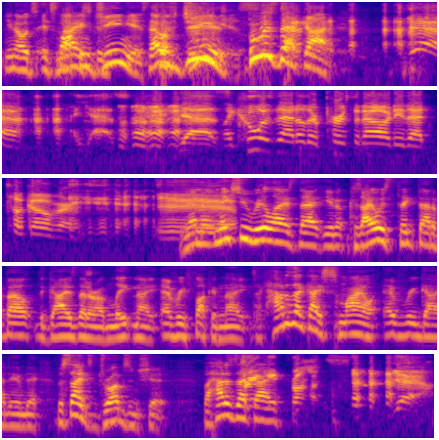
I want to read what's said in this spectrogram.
you know, it's it's Fucking nice. genius. That was genius. Who is that guy? Yeah. yes. Yes. Like, who was that other personality that took over? Yeah, man, it makes you realize that, you know, because I always think that about the guys that are on late night every fucking night. It's like, how does that guy smile every goddamn day? Besides drugs and shit. But how does that guy. Drugs. yeah.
